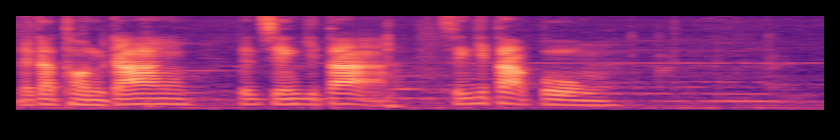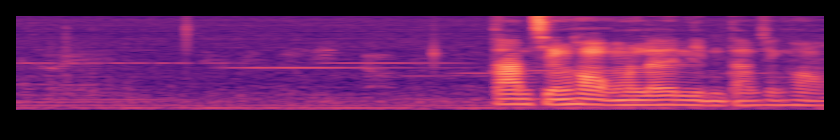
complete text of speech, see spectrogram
แล้วก็ทอนกลางเป็นเสียงกีตาร์เสียงกีตาร์โปร่ง ตามเสียงห้องมันเลยริมตามเสียงห้อง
